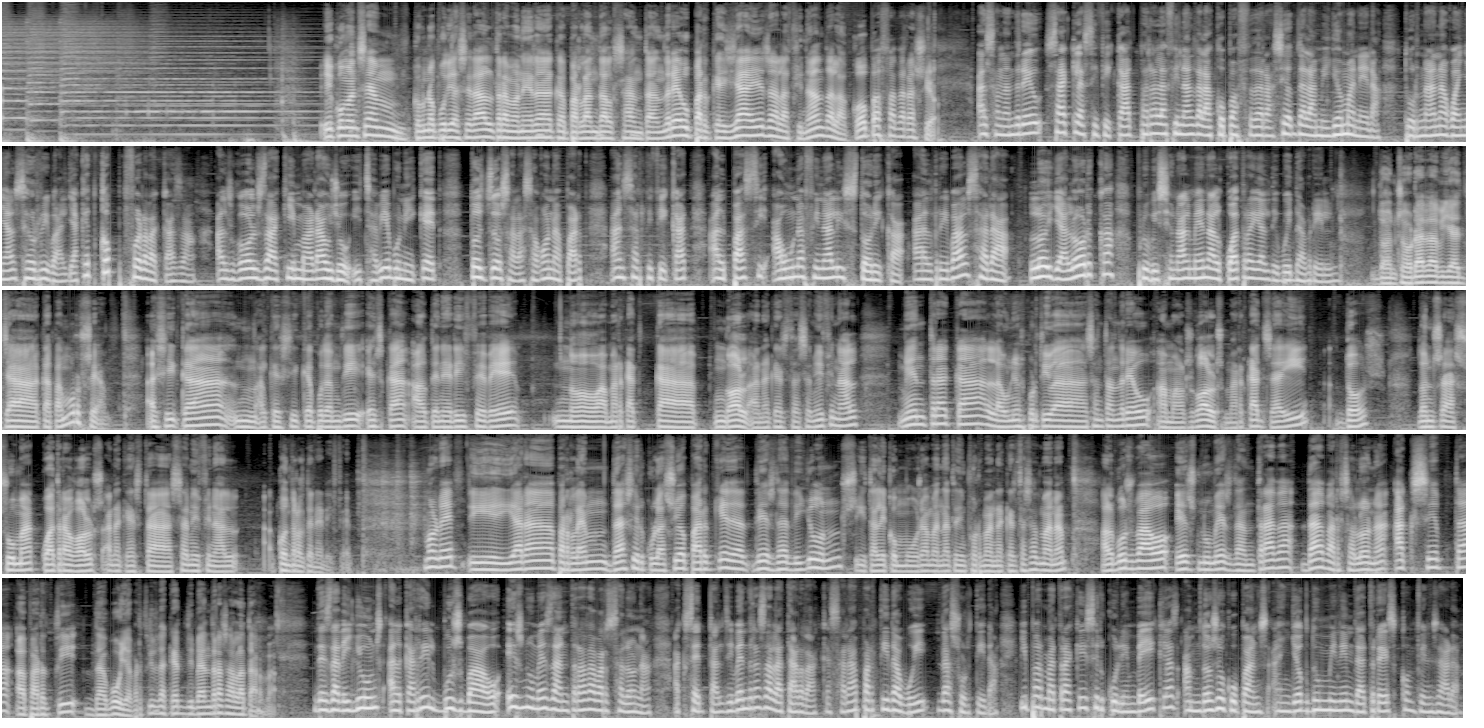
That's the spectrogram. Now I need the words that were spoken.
I comencem, com no podia ser d'altra manera, que parlant del Sant Andreu, perquè ja és a la final de la Copa Federació. El Sant Andreu s'ha classificat per a la final de la Copa Federació de la millor manera, tornant a guanyar el seu rival, i aquest cop fora de casa. Els gols de Quim Araujo i Xavier Boniquet, tots dos a la segona part, han certificat el passi a una final històrica. El rival serà l'Olla Lorca, provisionalment el 4 i el 18 d'abril. Doncs haurà de viatjar cap a Múrcia. Així que mm, el que sí que podem dir és que el Tenerife B no ha marcat cap gol en aquesta semifinal, mentre que la Unió Esportiva Sant Andreu, amb els gols marcats ahir, dos, doncs suma quatre gols en aquesta semifinal contra el Tenerife. Molt bé, i, ara parlem de circulació perquè de, des de dilluns, i tal com us hem anat informant aquesta setmana, el bus BAO és només d'entrada de Barcelona, excepte a partir d'avui, a partir d'aquest divendres a la tarda. Des de dilluns, el carril Busbao és només d'entrada a Barcelona, excepte els divendres a la tarda, que serà a partir d'avui de sortida, i permetrà que hi circulin vehicles amb dos ocupants en lloc d'un mínim de tres com fins ara.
